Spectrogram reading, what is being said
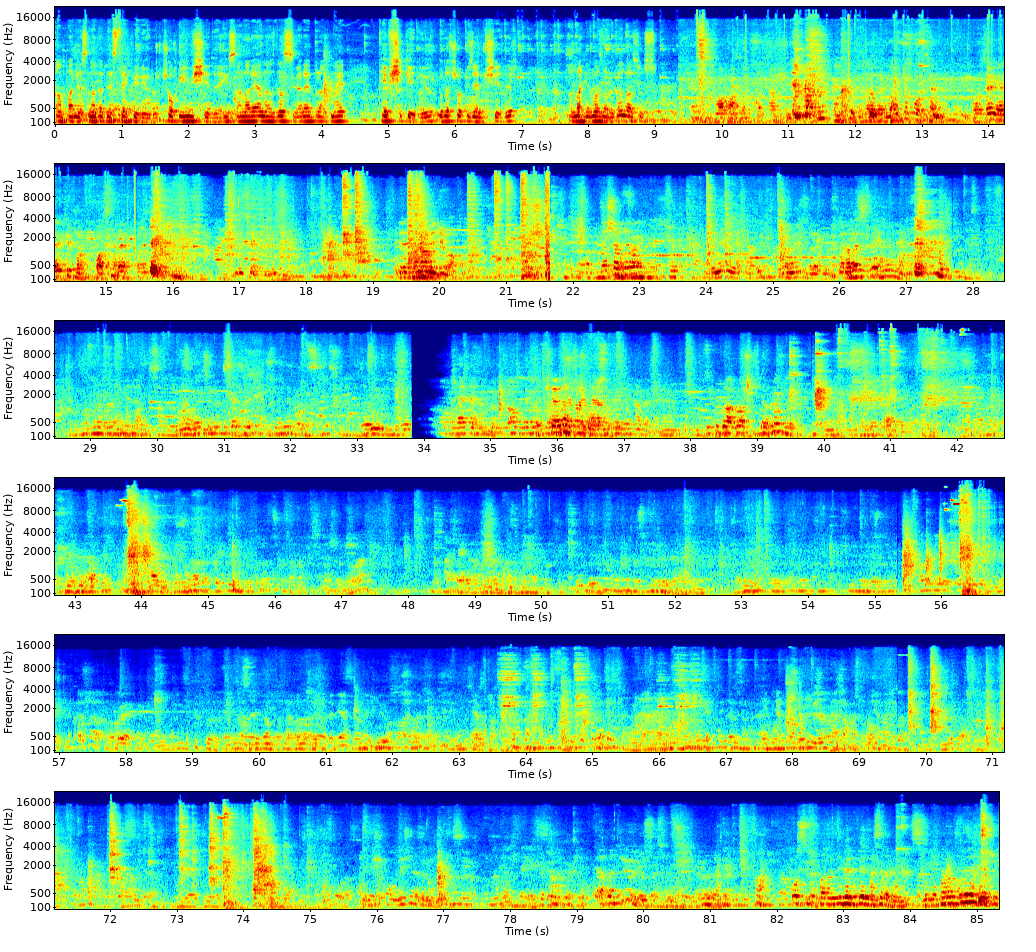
Kampanyasına da destek veriyorum. Çok iyi bir şeydir. İnsanlara en azından sigarayı bırakmayı tevşik ediyor. Bu da çok güzel bir şeydir. Allah Yılmaz abiden razı olsun. Çok ortaya. Ortaya gerek yok. Postları. Bir de tamam ediyor bak. Beraber size. O sizin paranızı verip vermese de ben sizin paranızı veremiyorsun.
